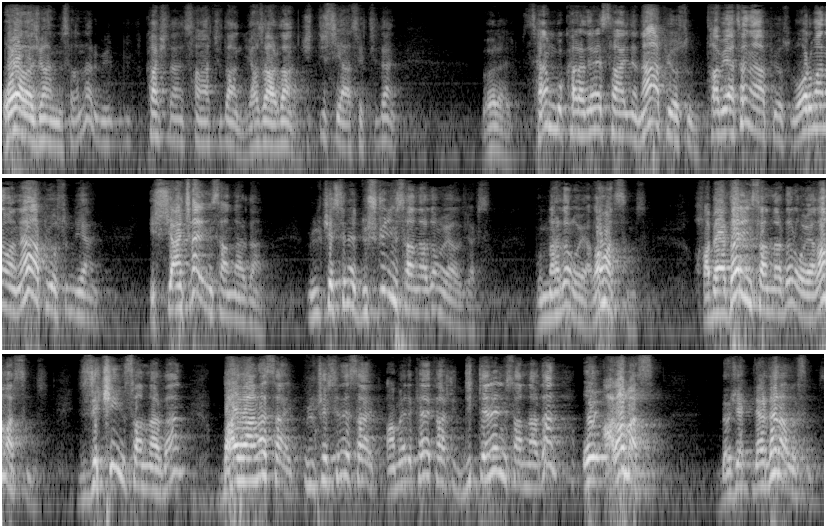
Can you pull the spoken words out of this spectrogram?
Oy alacağın insanlar bir, birkaç tane sanatçıdan, yazardan, ciddi siyasetçiden böyle sen bu Karadeniz sahilinde ne yapıyorsun? Tabiata ne yapıyorsun? Ormanıma ne yapıyorsun diyen isyankar insanlardan, ülkesine düşkün insanlardan oy alacaksın. Bunlardan oy alamazsınız. Haberdar insanlardan oy alamazsınız. Zeki insanlardan, bayrağına sahip, ülkesine sahip, Amerika'ya karşı diklenen insanlardan oy alamazsın. Böceklerden alırsınız.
